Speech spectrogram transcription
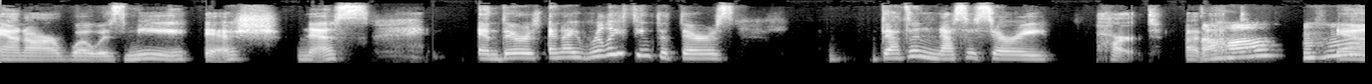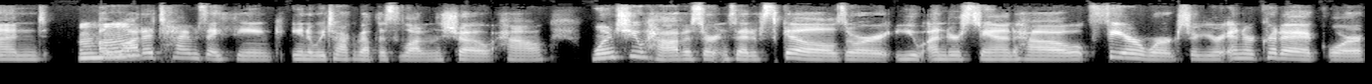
and our woe is me ishness. And there's and I really think that there's that's a necessary part of. Uh-huh. Mhm. And Mhm. a lot of times I think, you know, we talk about this a lot on the show, how once you have a certain set of skills or you understand how fear works or your inner critic or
